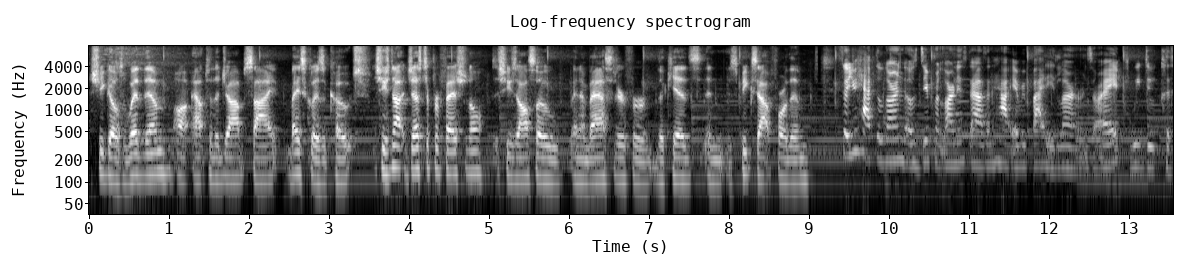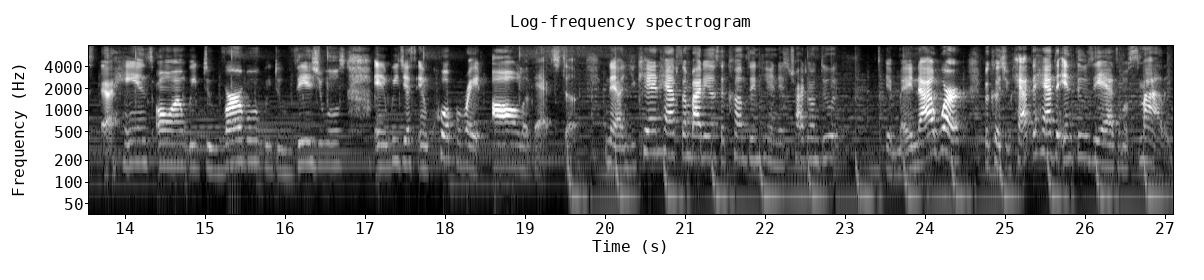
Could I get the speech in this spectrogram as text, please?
She goes with them uh, out to the job site basically as a coach. She's not just a professional, she's also an ambassador for the kids and speaks out for them. So you have to learn those different learning styles and how everybody learns, right? We do uh, hands-on, we do verbal, we do visuals, and we just incorporate all of that stuff. Now, you can't have somebody else that comes in here and just try to do it. It may not work because you have to have the enthusiasm of smiling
